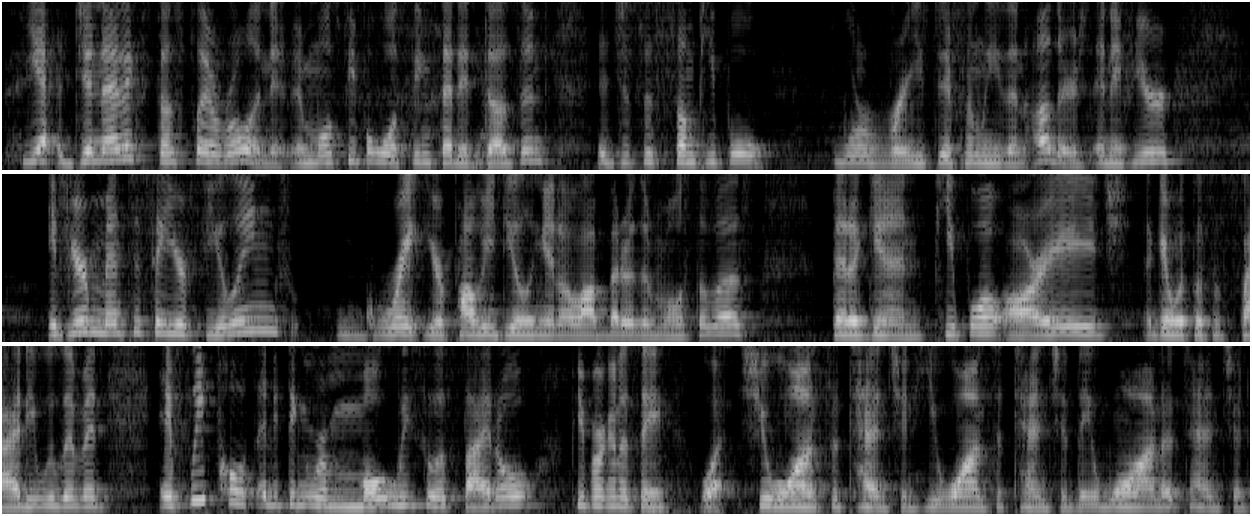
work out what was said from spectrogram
thing. Yeah, genetics does play a role in it, and most people will think that it yeah. doesn't. It's just that some people were raised differently than others, and if you're if you're meant to say your feelings, great. You're probably dealing it a lot better than most of us. But again, people our age, again with the society we live in, if we post anything remotely suicidal, people are gonna say, "What? She wants attention. He wants attention. They want attention."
